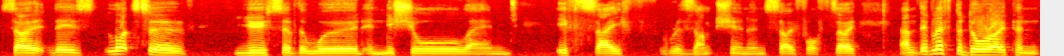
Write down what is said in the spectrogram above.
So there's lots of use of the word initial and if safe resumption and so forth. So um, they've left the door open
